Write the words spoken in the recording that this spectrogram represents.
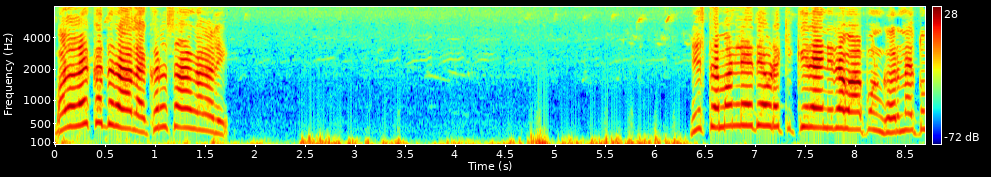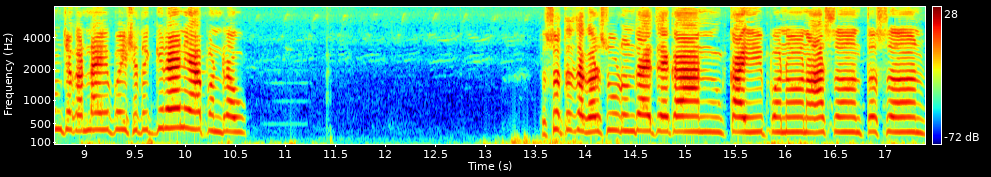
मला नाही कदर खरं सांगायला आली नुसतं म्हणले तेवढं की किरायाने राहू आपण घर नाही तुमच्याकडे नाही पैसे तर किरायाने आपण राहू. तर स्वतःचं घर सोडून जायचंय का? काही पण अन आसन तसन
